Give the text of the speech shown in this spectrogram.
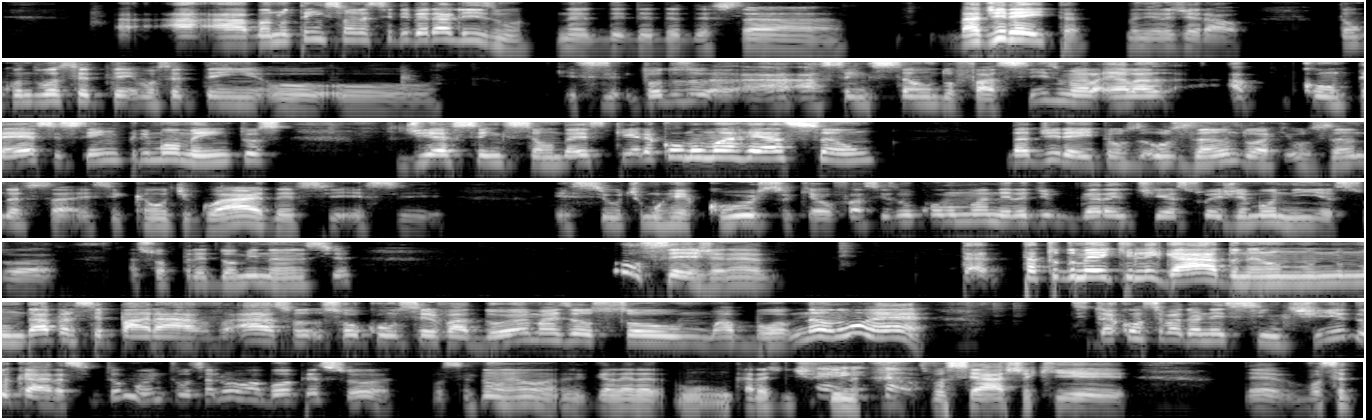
a, a, manutenção desse liberalismo, né, de, de, dessa da direita, de maneira geral. Então, quando você tem, você tem o, o toda a ascensão do fascismo, ela, ela acontece sempre em momentos de ascensão da esquerda como uma reação da direita, usando, usando essa, esse cão de guarda, esse, esse, esse último recurso que é o fascismo, como maneira de garantir a sua hegemonia, a sua, a sua predominância ou seja, né? Tá, tá tudo meio que ligado, né? Não, não, não dá para separar. Ah, sou, sou conservador, mas eu sou uma boa. Não, não é. Se tu é conservador nesse sentido, cara, sinto muito, você não é uma boa pessoa. Você não é uma galera, um cara gente é, fina. É, então... Se você acha que é, você,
